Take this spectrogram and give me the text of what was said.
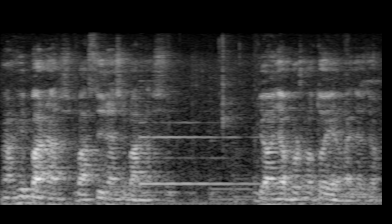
Nasi panas, pasti nasi panas. Jangan campur soto ya, nggak cocok.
